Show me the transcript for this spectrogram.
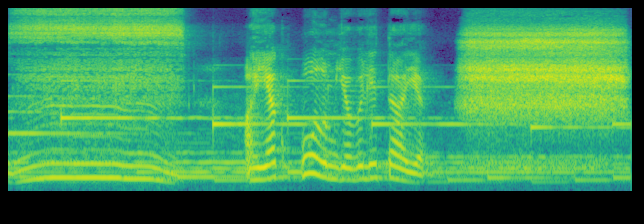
Ззззз. А як полум'я вилітає. Шшш.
